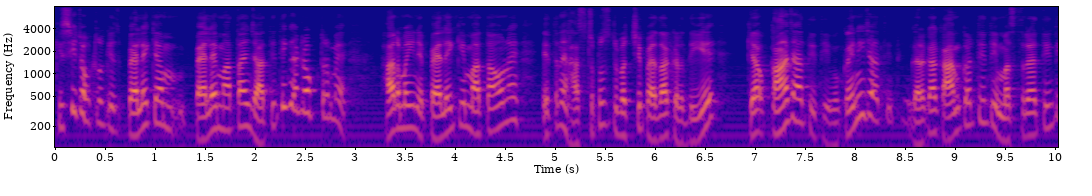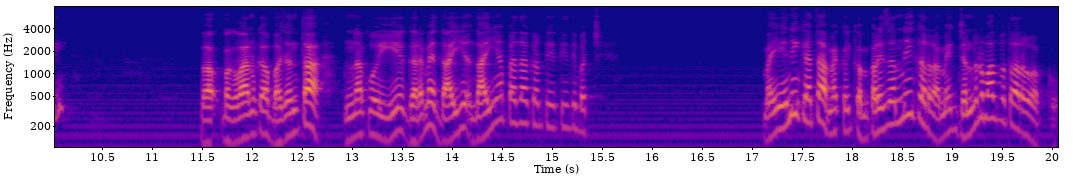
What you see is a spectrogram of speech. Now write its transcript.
किसी डॉक्टर के, पहले क्या, पहले माताएँ जाती थी क्या डॉक्टर में? हर महीने पहले की माताओं ने इतने हष्टपुष्ट बच्चे पैदा कर दिए। क्या, कहाँ जाती थी वो? कहीं नहीं जाती थी। घर का काम करती थी, मस्त रहती थी। भगवान का भजन था, ना कोई ये घर में दाइया दाइयाँ पैदा कर देती थी बच्चे। मैं ये नहीं कहता, मैं कोई कंपैरिजन नहीं कर रहा, मैं एक जनरल बात बता रहा हूँ आपको।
